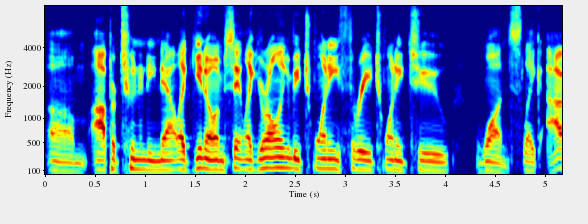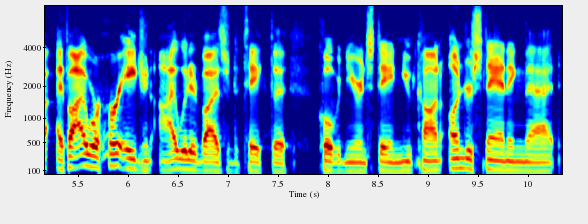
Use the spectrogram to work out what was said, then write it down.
um, opportunity now. Like you know i'm saying like you're only to be 23 22 once. Like I, if i were her agent i would advise her to take the covid year and stay in UConn understanding that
